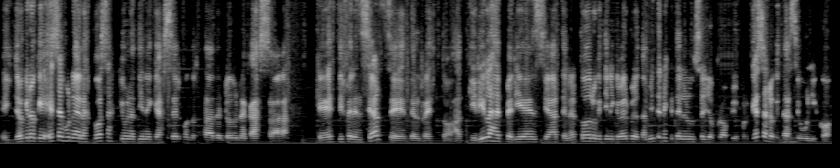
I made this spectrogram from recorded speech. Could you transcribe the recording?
Y yo creo que esa es una de las cosas que uno tiene que hacer cuando está dentro de una casa, que es diferenciarse del resto, adquirir las experiencias, tener todo lo que tiene que ver, pero también tienes que tener un sello propio, porque eso es lo que te hace único.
